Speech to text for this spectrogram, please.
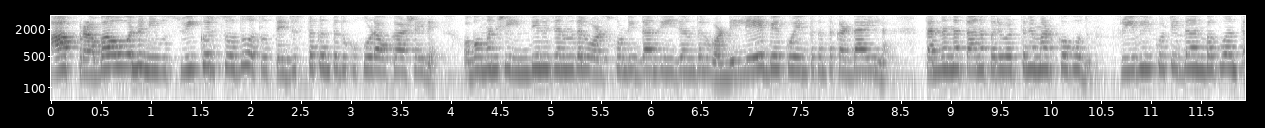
ಆ ಪ್ರಭಾವವನ್ನು ನೀವು ಸ್ವೀಕರಿಸೋದು ಅಥವಾ ತ್ಯಜಿಸ್ತಕ್ಕಂಥದಕ್ಕೂ ಕೂಡ ಅವಕಾಶ ಇದೆ. ಒಬ್ಬ ಮನುಷ್ಯ ಹಿಂದಿನ ಜನ್ಮದಲ್ಲಿ ಒಡಿಸ್ಕೊಂಡಿದ್ದ ಅಂದ್ರೆ ಈ ಜನ್ಮದಲ್ಲಿ ಒಡಿಲೇಬೇಕು ಎಂತಕ್ಕಂಥ ಕಡ್ಡಾಯ ಇಲ್ಲ. ತನ್ನನ್ನ ತಾನು ಪರಿವರ್ತನೆ ಮಾಡ್ಕೋಬಹುದು. ಫ್ರೀ ವಿಲ್ ಕೊಟ್ಟಿದ್ದಾನೆ ಭಗವಂತ.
